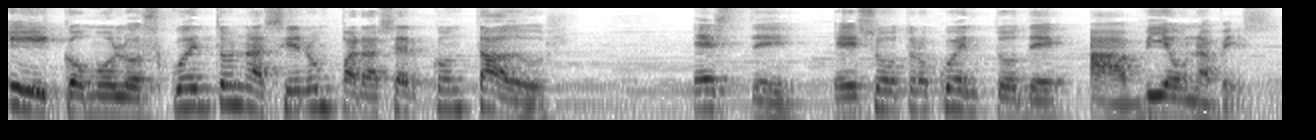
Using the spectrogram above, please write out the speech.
Y como los cuentos nacieron para ser contados, este es otro cuento de Había una vez.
